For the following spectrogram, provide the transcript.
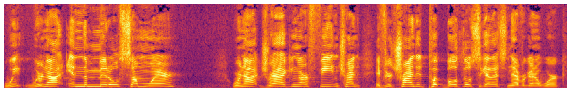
We, we're not in the middle somewhere. We're not dragging our feet and trying. If you're trying to put both those together, it's never going to work.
